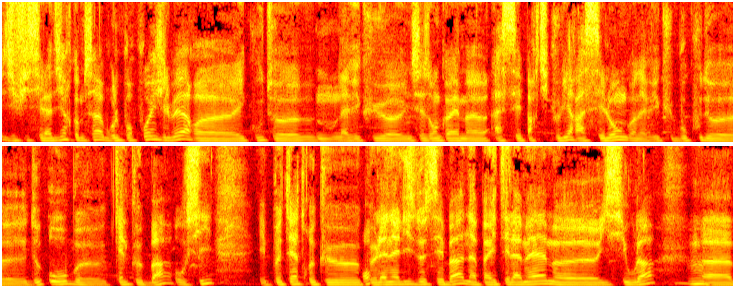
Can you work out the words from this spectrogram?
Difficile à dire comme ça, à brûle pour point, Gilbert. Euh, écoute, euh, on a vécu euh, une saison quand même euh, assez particulière, assez longue. On a vécu beaucoup de, de hauts, euh, quelques bas aussi. Et peut-être que, que Oh. l'analyse de ces bas n'a pas été la même euh, ici ou là. Mm. Euh,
